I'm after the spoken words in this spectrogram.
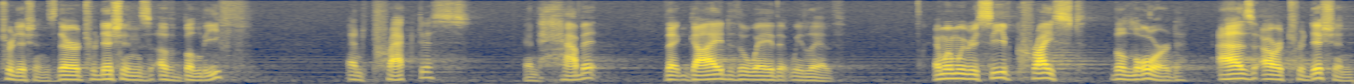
traditions. There are traditions of belief and practice and habit that guide the way that we live. And when we receive Christ the Lord as our tradition,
